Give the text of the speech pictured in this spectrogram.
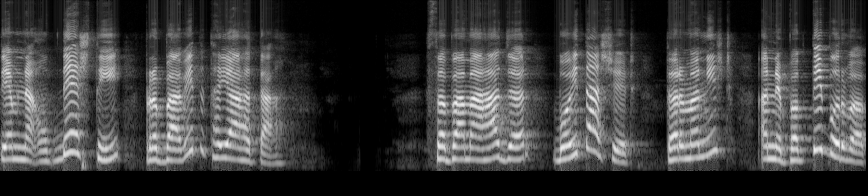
તેમના ઉપદેશથી પ્રભાવિત થયા હતા. સભામાં હાજર બોહિતા શેઠ, ધર્મનિષ્ઠ અને ભક્તિપૂર્વક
